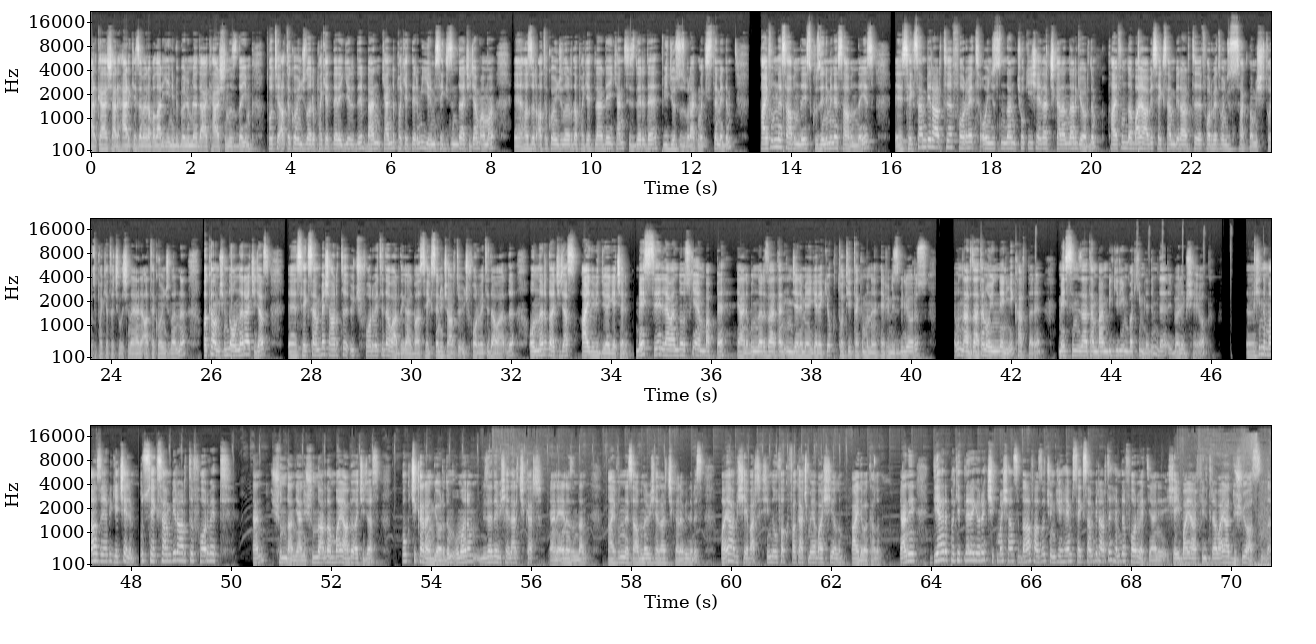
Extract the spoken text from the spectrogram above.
Arkadaşlar herkese merhabalar. Yeni bir bölümle daha karşınızdayım. Toti atak oyuncuları paketlere girdi. Ben kendi paketlerimi 28'inde açacağım ama e, hazır atak oyuncuları da paketlerdeyken sizleri de videosuz bırakmak istemedim. Tayfun'un hesabındayız, kuzenimin hesabındayız. E, 81 artı forvet oyuncusundan çok iyi şeyler çıkaranlar gördüm. Tayfun da bayağı bir 81 artı forvet oyuncusu saklamış Toti paket açılışına yani atak oyuncularına. Bakalım şimdi onları açacağız. E, 85 artı 3 forveti de vardı galiba. 83 artı 3 forveti de vardı. Onları da açacağız. Haydi videoya geçelim. Messi, Lewandowski, Mbappe. Yani bunları zaten incelemeye gerek yok. Totti takımını hepimiz biliyoruz. Bunlar zaten oyunun en iyi kartları. Messi'nin zaten ben bir gireyim bakayım dedim de böyle bir şey yok. Ee, şimdi mağazaya bir geçelim. Bu 81 artı forvetten şundan yani şunlardan bayağı bir açacağız. Çok çıkaran gördüm. Umarım bize de bir şeyler çıkar. Yani en azından Tayfun'un hesabına bir şeyler çıkarabiliriz. Bayağı bir şey var. Şimdi ufak ufak açmaya başlayalım. Haydi bakalım. Yani diğer paketlere göre çıkma şansı daha fazla çünkü hem 81 artı hem de forvet yani şey bayağı filtre bayağı düşüyor aslında.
